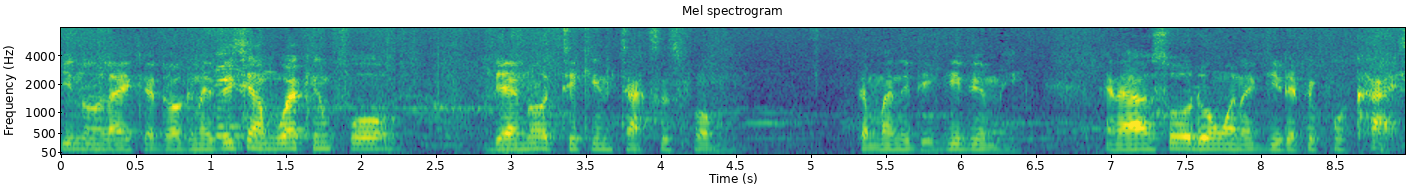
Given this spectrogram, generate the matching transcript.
You know, like uh, the organization I'm working for, they are not taking taxes from the money they're giving me. And I also don't want to give the people cash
